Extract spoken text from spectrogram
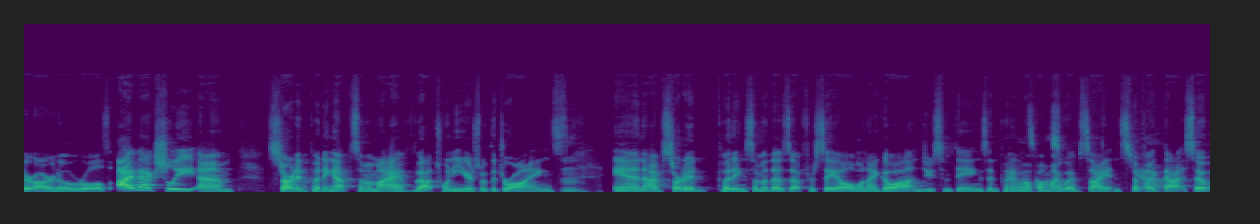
There are no rules. I've actually um started putting up some of my I have about 20 years worth of drawings Mm. And I've started putting some of those up for sale when I go out and do some things and putting Yeah, them up that's on my website and stuff like that. So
